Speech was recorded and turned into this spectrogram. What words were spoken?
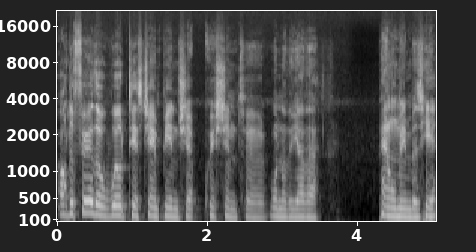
I'll defer the World Test Championship question to one of the other panel members here.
